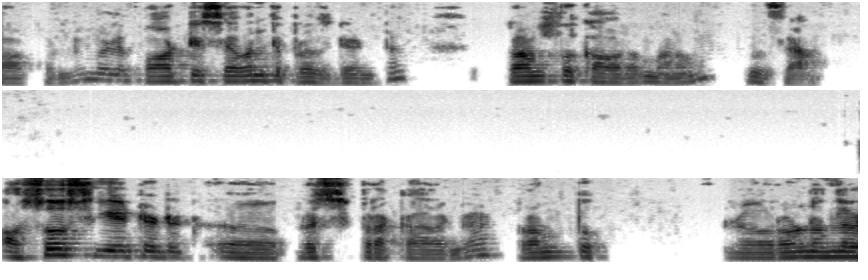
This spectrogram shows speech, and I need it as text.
కాకుండా మళ్ళీ ఫార్టీ సెవెంత్ ప్రెసిడెంట్ ట్రంప్ కావడం మనం చూసాం. అసోసియేటెడ్ ప్రెస్ uh, ప్రకారంగా ట్రంప్ రెండు వందల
